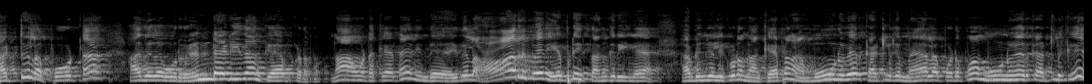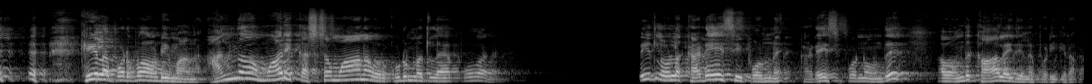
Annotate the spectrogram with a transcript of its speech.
கட்டில் போட்டால் அதில் ஒரு ரெண்டு அடி தான் கேப் கிடக்கும். நான் அவங்ககிட்ட கேட்டேன் இந்த இதில் ஆறு பேர் எப்படி தங்குறீங்க? அப்படின்னு சொல்லி கூட நான் கேட்பேன். நான் மூணு பேர் கட்டிலுக்கு மேலே படுப்போம் மூணு பேர் கட்டிலுக்கு கீழே படுப்போம் அப்படிம்பாங்க. அந்த மாதிரி கஷ்டமான ஒரு குடும்பத்தில் போகிறேன் வீட்டில் உள்ள கடைசி பொண்ணு கடைசி பொண்ணு வந்து அவள் வந்து காலேஜில் படிக்கிறாள்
